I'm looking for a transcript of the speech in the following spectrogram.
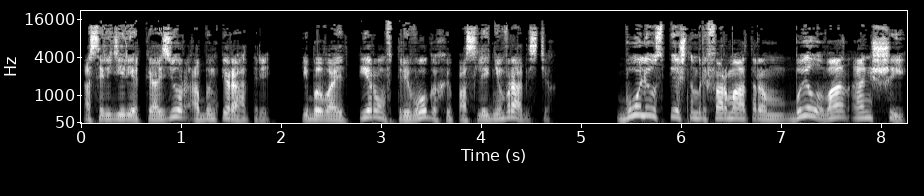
а среди рек и озер об императоре и бывает первым в тревогах и последним в радостях. Более успешным реформатором был Ван Аньши,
